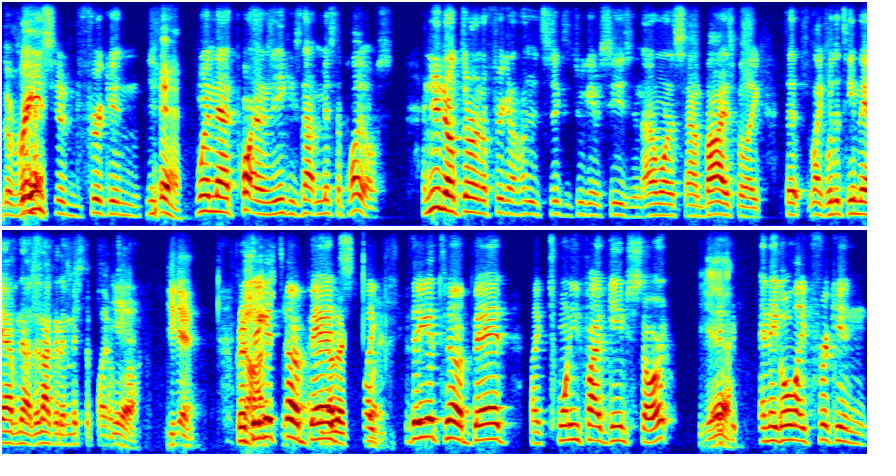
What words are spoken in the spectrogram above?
the Rays should freaking yeah. win that part, and the Yankees not miss the playoffs. And you know, during a freaking 162 game season, I don't want to sound biased, but like the, like with the team they have now, they're not going to miss the playoffs. yeah. Yeah. But if they get to a bad like if they get to a bad like 25 game start, yeah. and they go like freaking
